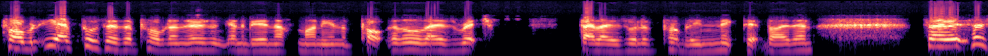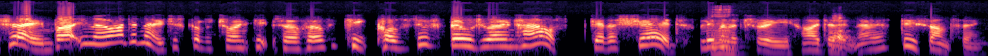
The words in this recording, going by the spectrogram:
problem. Yeah, of course, there's a problem. There isn't going to be enough money in the pot because all those rich fellows will have probably nicked it by then. So it's a shame, but you know, I don't know. Just got to try and keep yourself healthy, keep positive, build your own house, get a shed, live in a mm. tree. I don't know, do something.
